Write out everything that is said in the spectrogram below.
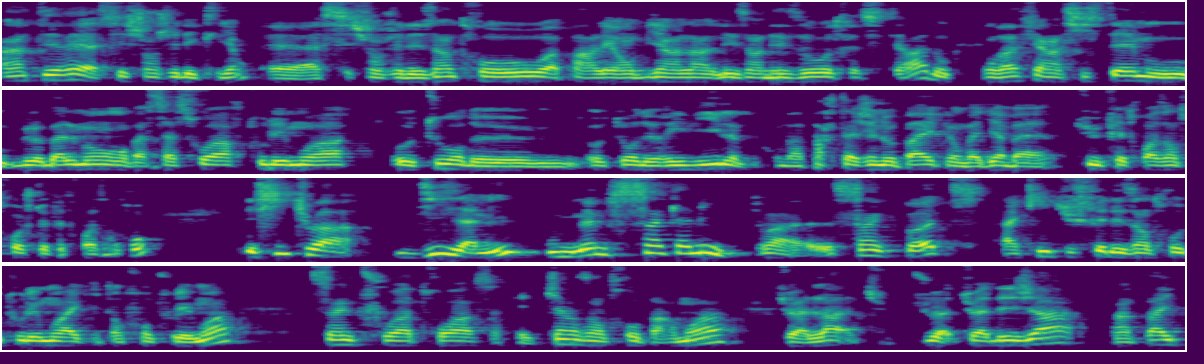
intérêt à s'échanger des clients, euh, à s'échanger des intros, à parler en bien les uns des autres, etc. Donc, on va faire un système où globalement, on va s'asseoir tous les mois autour de autour de Reveal, on va partager nos pipes et on va dire, bah, tu me fais trois intros, je te fais trois intros. Et si tu as dix amis ou même cinq amis, tu vois, cinq potes à qui tu fais des intros tous les mois et qui t'en font tous les mois, 5 fois 3, ça fait 15 intros par mois. Tu as là, tu, tu, as, tu as déjà un pipe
